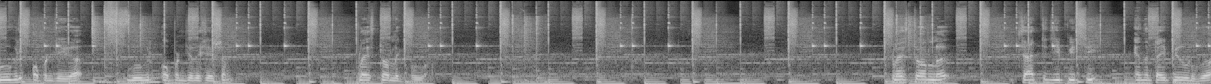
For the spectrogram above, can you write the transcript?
ഗൂഗിൾ ഓപ്പൺ ചെയ്യുക. ഗൂഗിൾ ഓപ്പൺ ചെയ്ത ശേഷം പ്ലേ സ്റ്റോറിലേക്ക് പോവുക. പ്ലേ സ്റ്റോറിൽ ചാറ്റ് ജി പി ടി എന്ന് ടൈപ്പ് ചെയ്ത് കൊടുക്കുക.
